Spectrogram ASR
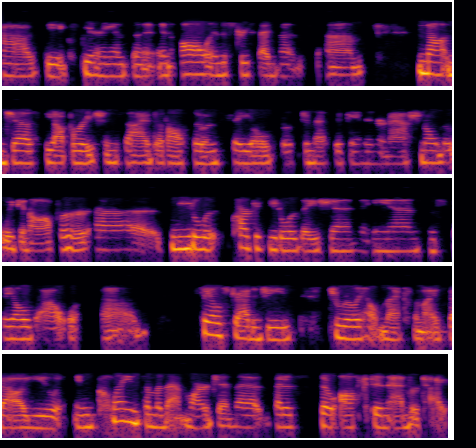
has the experience in, in all industry segments, um, not just the operation side, but also in sales, both domestic and international, that we can offer uh, util- carcass utilization and some sales out. Um, sales strategies to really help maximize value and claim some of that margin that, that is so often advertised.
